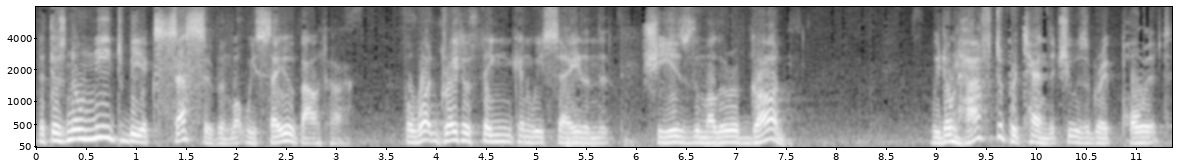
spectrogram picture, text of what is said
that there's no need to be excessive in what we say about her. For what greater thing can we say than that she is the mother of God? We don't have to pretend that she was a great poet,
